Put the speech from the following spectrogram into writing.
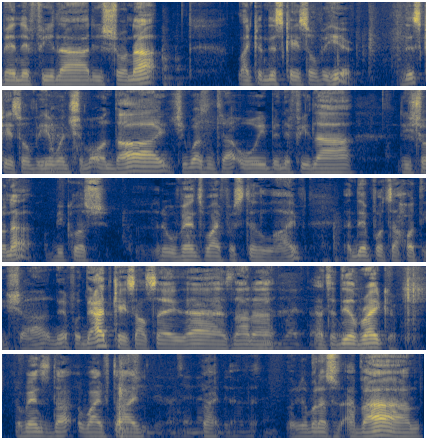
בנפילה ראשונה. Like in this case over here. In this case over here, when Shimon died, she wasn't ra'ui benefila rishona because Reuven's wife was still alive, and therefore it's a hot isha. And therefore, in that case, I'll say that's not a that's a deal breaker. Reuven's di- wife died. Right. The Gemara says, "Aval."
